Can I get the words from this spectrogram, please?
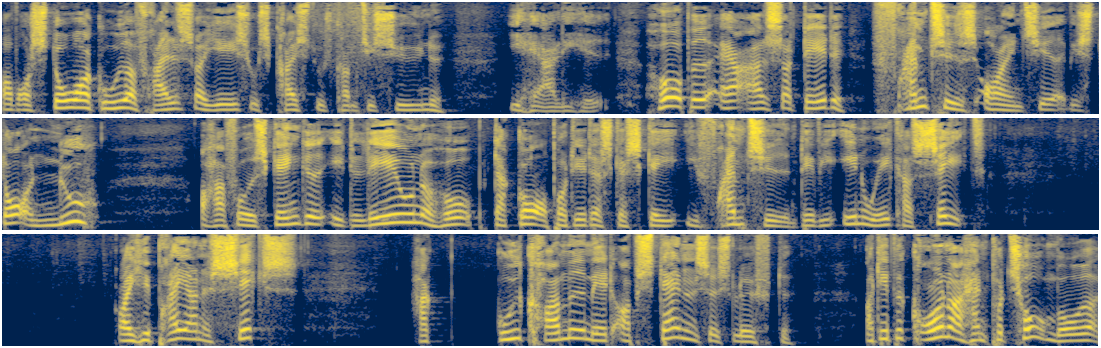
og vores store Gud og frelser Jesus Kristus kom til syne i herlighed. Håbet er altså dette fremtidsorienteret. Vi står nu og har fået skænket et levende håb, der går på det, der skal ske i fremtiden, det vi endnu ikke har set. Og i Hebræerne 6 har Gud kommet med et opstandelsesløfte, og det begrunder han på to måder.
